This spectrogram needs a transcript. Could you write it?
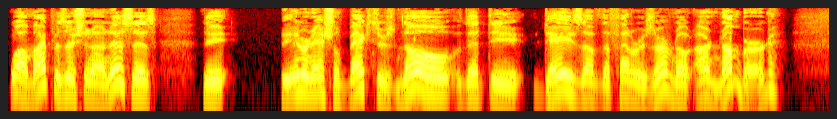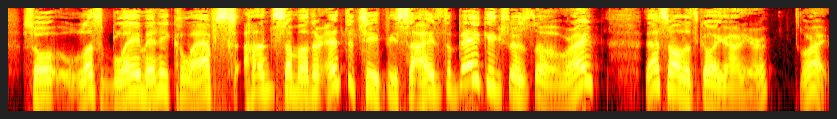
Well, my position on this is the the international banksters know that the days of the Federal Reserve note are numbered. So let's blame any collapse on some other entity besides the banking system, right? That's all that's going on here. All right.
